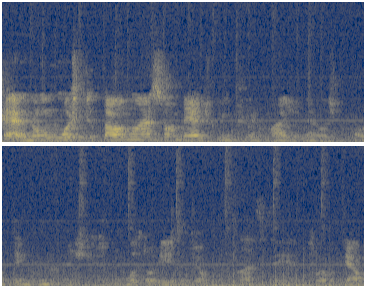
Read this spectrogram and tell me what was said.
É, num hospital não é só médico e enfermagem, né? O hospital tem muitas, motorista de ambulância, tem, é uma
